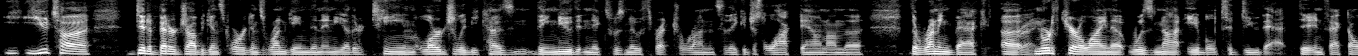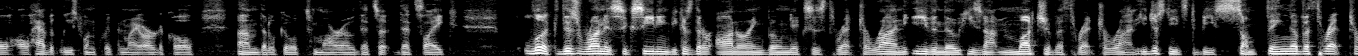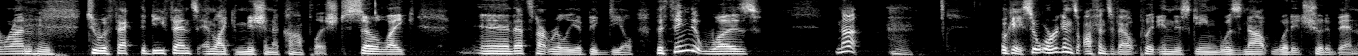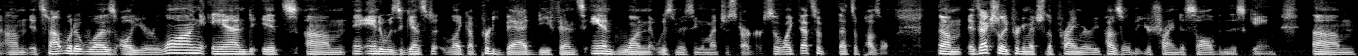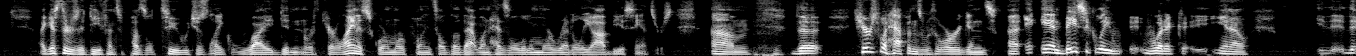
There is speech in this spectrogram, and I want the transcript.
Utah did a better job against Oregon's run game than any other team, largely because they knew that Nix was no threat to run, and so they could just lock down on the the running back. Uh, Right. North Carolina was not able to do that. In fact, I'll I'll have at least one clip in my article um, that'll go up tomorrow. That's a that's like. Look, this run is succeeding because they're honoring Bo Nix's threat to run, even though he's not much of a threat to run. He just needs to be something of a threat to run Mm-hmm. to affect the defense and like mission accomplished. So like eh, that's not really a big deal. The thing that was not okay, so Oregon's offensive output in this game was not what it should have been. Um, it's not what it was all year long, and it's um, and it was against like a pretty bad defense and one that was missing a bunch of starters. So like that's a that's a puzzle. Um, it's actually pretty much the primary puzzle that you're trying to solve in this game. Um, I guess there's a defensive puzzle too, which is like why didn't North Carolina score more points? Although that one has a little more readily obvious answers. Um, the here's what happens with Oregon's, uh, and basically what it you know,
